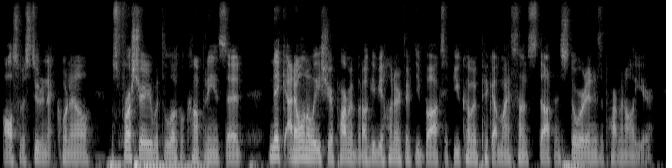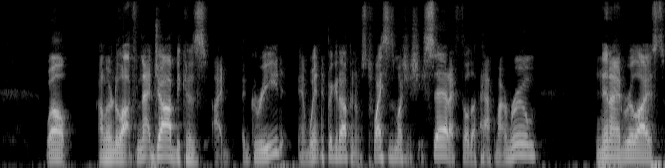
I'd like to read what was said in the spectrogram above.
also a student at Cornell, was frustrated with the local company and said, Nick, I don't want to lease your apartment, but I'll give you 150 bucks if you come and pick up my son's stuff and store it in his apartment all year. Well, I learned a lot from that job because I agreed and went to pick it up, and it was twice as much as she said. I filled up half my room. And then I had realized,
